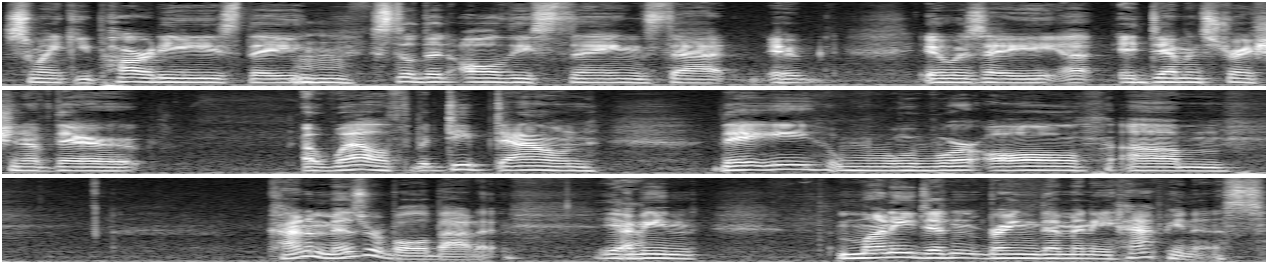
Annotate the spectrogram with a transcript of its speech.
swanky parties. They Mhm. still did all these things that it it was a a, a demonstration of their a wealth, but deep down, they w- were all um, kind of miserable about it. Yeah. I mean, money didn't bring them any happiness.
